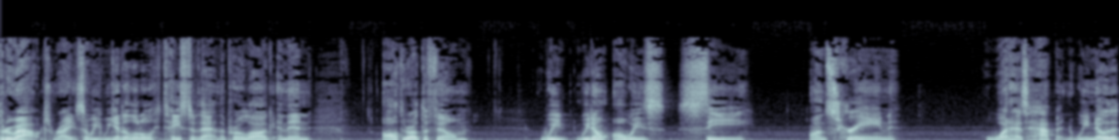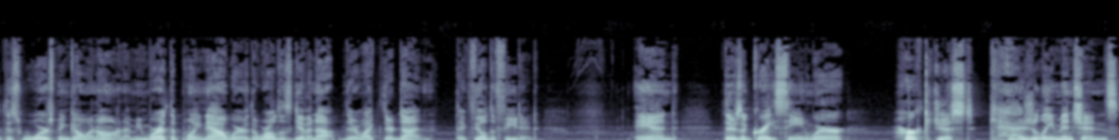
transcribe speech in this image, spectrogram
throughout, right? So we, we get a little taste of that in the prologue, and then all throughout the film, we we don't always see on screen what has happened. We know that this war's been going on. I mean, we're at the point now where the world has given up. They're like they're done. They feel defeated. And there's a great scene where Herc just casually mentions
